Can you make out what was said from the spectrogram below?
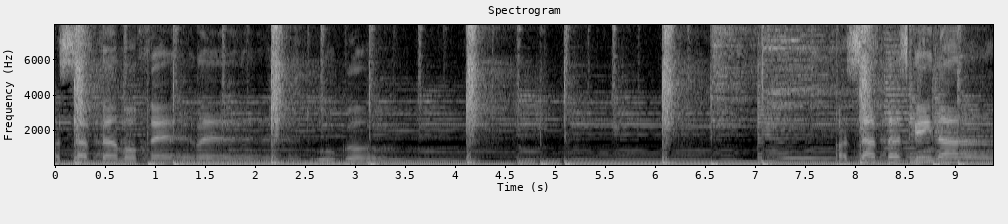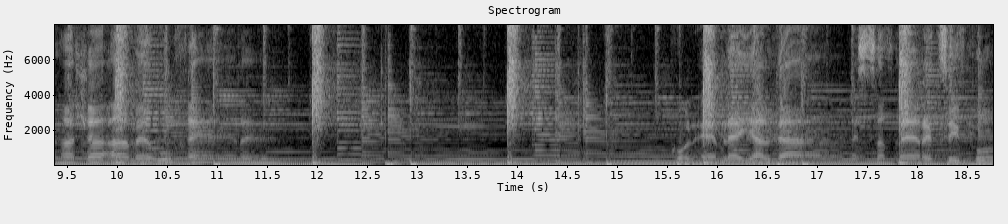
הסבתא מוכרת עוגות הסבתא זקנה, השעה מאוחרת. כל אם לילדה מספרת סיפור.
